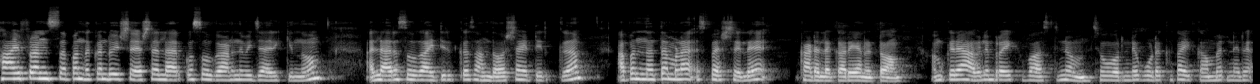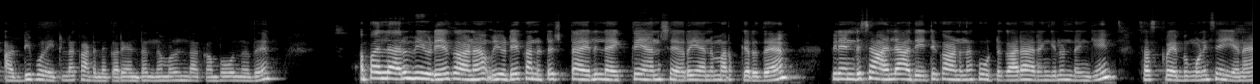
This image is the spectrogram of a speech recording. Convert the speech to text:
ഹായ് ഫ്രണ്ട്സ് അപ്പം എന്തൊക്കെയുണ്ട് വിശേഷം? എല്ലാവർക്കും സുഖമാണെന്ന് വിചാരിക്കുന്നു. എല്ലാവരും സുഖമായിട്ടിരിക്കുക സന്തോഷമായിട്ടിരിക്കുക. അപ്പം ഇന്നത്തെ നമ്മളെ സ്പെഷ്യൽ കടലക്കറിയാണ് കേട്ടോ നമുക്ക് രാവിലെ ബ്രേക്ക്ഫാസ്റ്റിനും ചോറിന്റെ കൂടെ ഒക്കെ കഴിക്കാൻ പറ്റുന്ന ഒരു അടിപൊളിയായിട്ടുള്ള കടലക്കറിയാണ് നമ്മൾ ഉണ്ടാക്കാൻ പോകുന്നത്. അപ്പോൾ എല്ലാവരും വീഡിയോ കാണാം വീഡിയോ കണ്ടിട്ട് ഇഷ്ടമായാലും ലൈക്ക് ചെയ്യാനും ഷെയർ ചെയ്യാനും മറക്കരുത്. പിന്നെ എന്റെ ചാനൽ ആദ്യമായിട്ട് കാണുന്ന കൂട്ടുകാർ ആരെങ്കിലും ഉണ്ടെങ്കിൽ സബ്സ്ക്രൈബും കൂടി ചെയ്യണേ.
